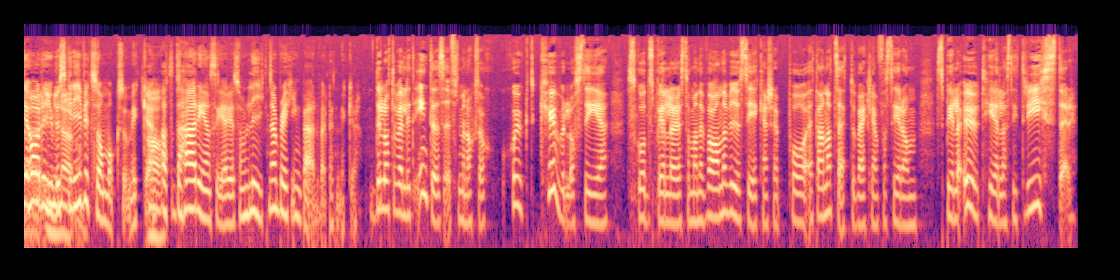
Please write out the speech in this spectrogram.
Det har eh, det ju beskrivits som också mycket. Ja. Att det här är en serie som liknar Breaking Bad väldigt mycket. Det låter väldigt intensivt men också sjukt kul att se skådespelare som man är vana vid att se kanske på ett annat sätt och verkligen få se dem spela ut hela sitt register.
